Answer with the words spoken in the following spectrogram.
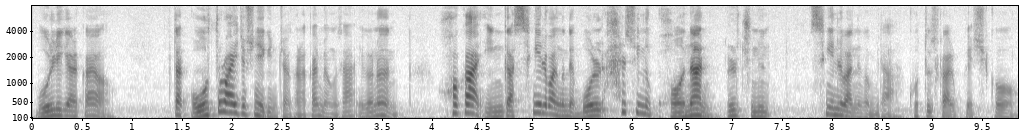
뭘 얘기할까요? 일단 authorization 얘기 좀 잠깐 할까요? 명사. 이거는 허가, 인가, 승인을 받는 건데 뭘 할 수 있는 권한을 주는 승인을 받는 겁니다. 그 뜻으로 알고 계시고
